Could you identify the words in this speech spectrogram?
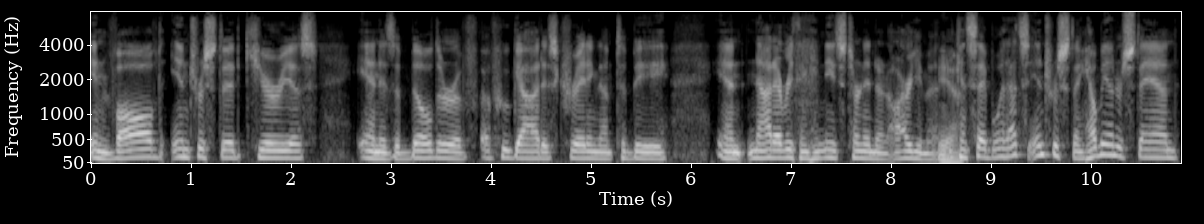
involved, interested, curious, and is a builder of, of who God is creating them to be. And not everything he needs to turn into an argument. Yeah. You can say, Boy, that's interesting. Help me understand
